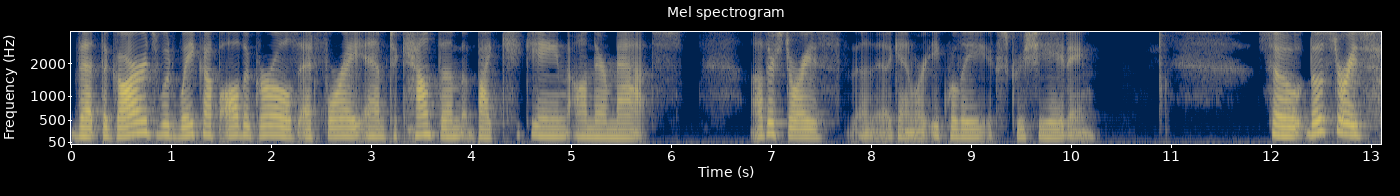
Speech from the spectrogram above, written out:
that the guards would wake up all the girls at 4 a.m. to count them by kicking on their mats. Other stories, uh, again, were equally excruciating. So those stories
